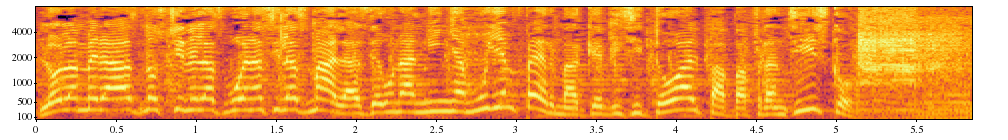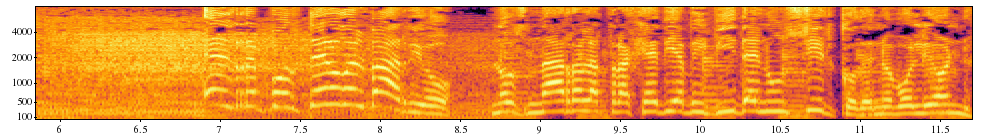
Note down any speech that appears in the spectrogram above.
Lola Meraz nos tiene las buenas y las malas de una niña muy enferma que visitó al Papa Francisco. El reportero del barrio nos narra la tragedia vivida en un circo de Nuevo León.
